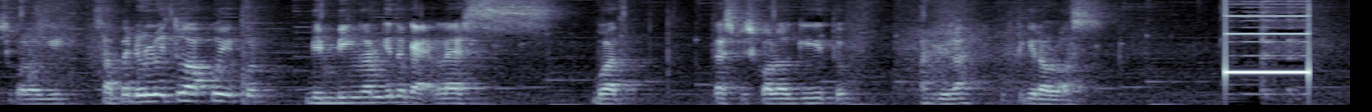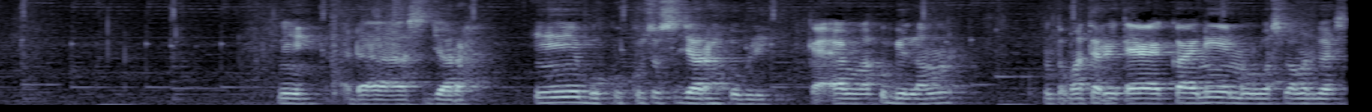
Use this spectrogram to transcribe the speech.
psikologi. Sampai dulu itu aku ikut bimbingan gitu kayak les buat tes psikologi itu. Alhamdulillah kita lolos. Nih ada sejarah ini buku khusus sejarah aku beli. Kayak yang aku bilang untuk materi TWK ini emang luas banget guys.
